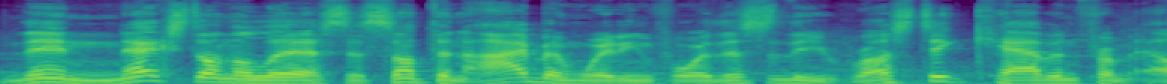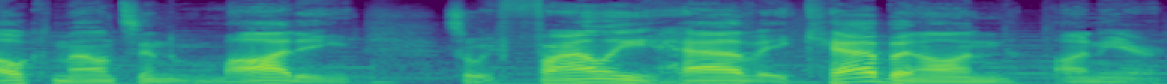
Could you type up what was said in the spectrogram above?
Then next on the list is something I've been waiting for. This is the rustic cabin from Elk Mountain Modding. So we finally have a cabin on, on here.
